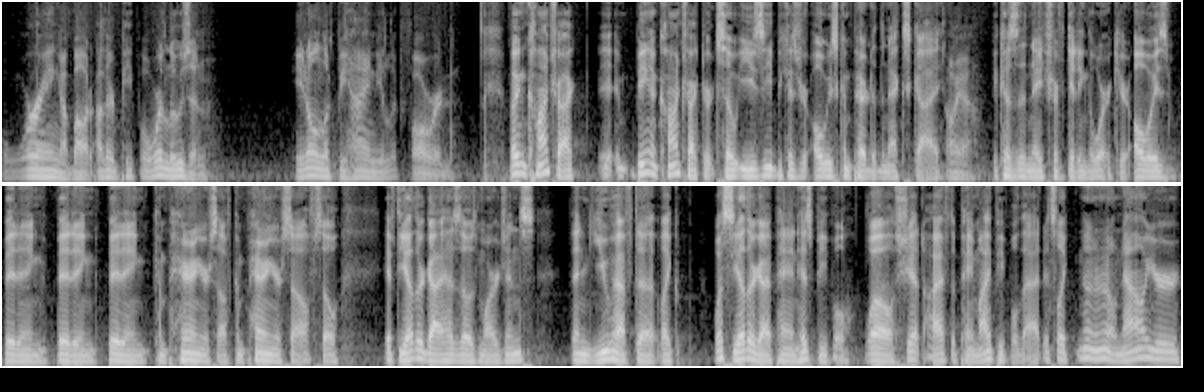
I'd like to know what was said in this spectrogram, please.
worrying about other people, we're losing. You don't look behind, you look forward. But in contract, being a contractor, it's so easy because you're always compared to the next guy Oh yeah. because of the nature of getting the work. You're always bidding, bidding, bidding, comparing yourself, comparing yourself. So if the other guy has those margins, then you have to like, what's the other guy paying his people? Well, shit, I have to pay my people that. It's like, no, no, no. Now you're, you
